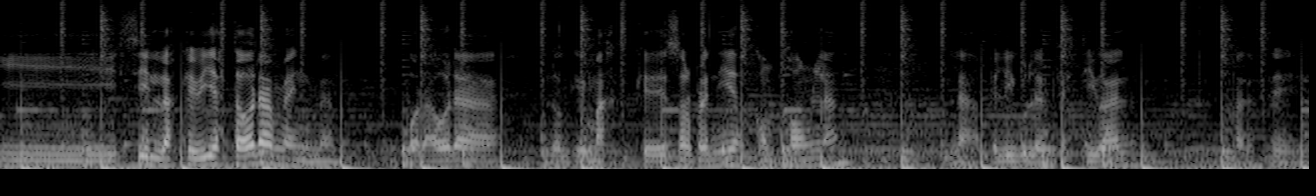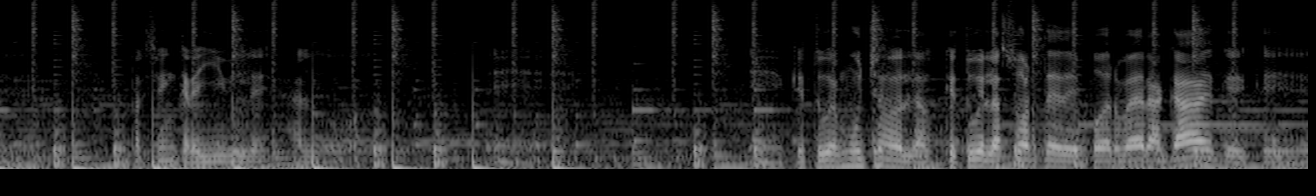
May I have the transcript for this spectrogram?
Y sí, las que vi hasta ahora, por ahora lo que más quedé sorprendido es con Homeland, la película del festival. Me, parece, pareció increíble, algo eh, eh, que tuve mucho, que tuve la suerte de poder ver acá, que, eh,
